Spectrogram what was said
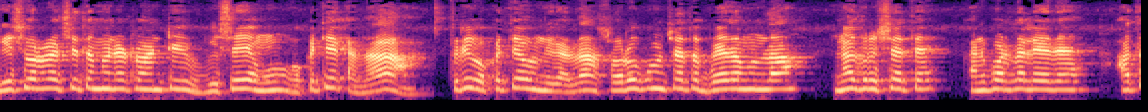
ఈశ్వర రచితమైనటువంటి విషయము ఒకటే కదా? స్త్రీ ఒకటే ఉంది కదా? స్వరూపం చేత భేదం ఉందా నా దృశ్యతే. కనపడతలేదే. అత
